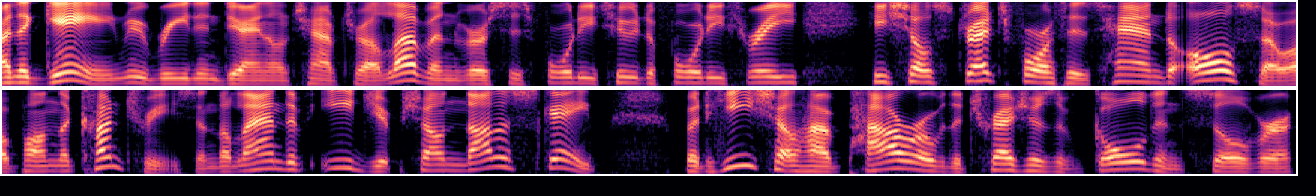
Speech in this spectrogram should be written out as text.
And again, we read in Daniel chapter 11, verses 42 to 43 He shall stretch forth his hand also upon the countries, and the land of Egypt shall not escape, but he shall have power over the treasures of gold and silver,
